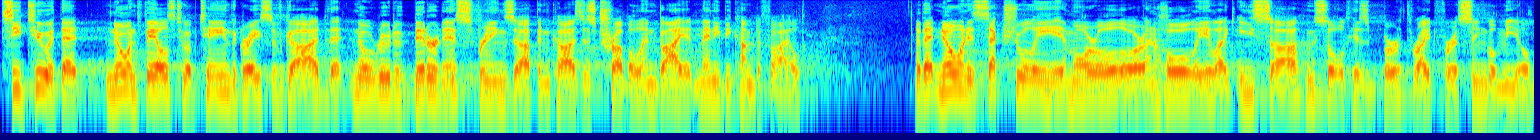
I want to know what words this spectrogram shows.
See to it that no one fails to obtain the grace of God, that no root of bitterness springs up and causes trouble, and by it many become defiled. That no one is sexually immoral or unholy like Esau, who sold his birthright for a single meal.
